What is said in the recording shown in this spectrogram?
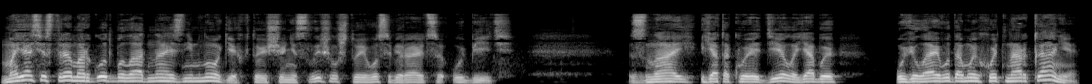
Моя сестра Маргот была одна из немногих, кто еще не слышал, что его собираются убить. «Знай я такое дело, я бы увела его домой хоть на Аркане»,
